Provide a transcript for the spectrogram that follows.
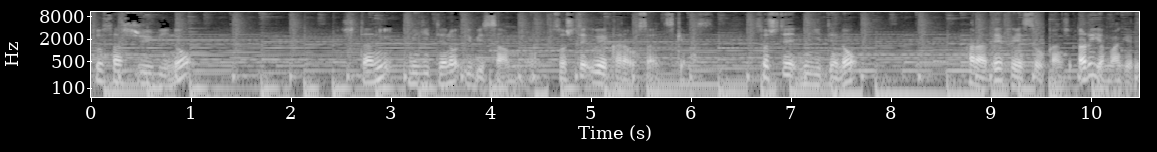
人差し指の下に右手の指3本そして上から押さえつけます。そして右手の腹でフェースを感じるあるいは曲げる。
